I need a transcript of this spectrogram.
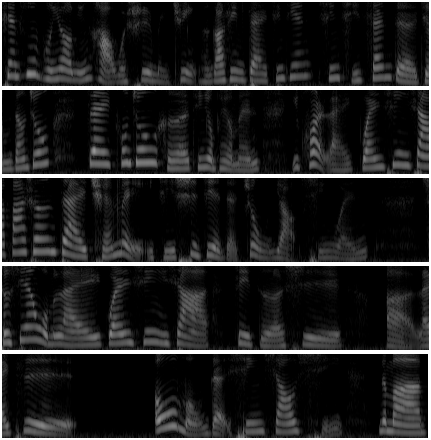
亲爱的听众朋友，您好，我是美俊，很高兴在今天星期三的节目当中，在空中和听众朋友们一块儿来关心一下发生在全美以及世界的重要新闻。首先，我们来关心一下这则是啊、来自欧盟的新消息。那么，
